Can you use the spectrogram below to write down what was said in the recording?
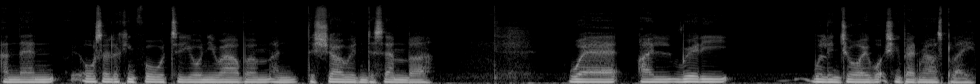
And then also looking forward to your new album and the show in December, where I really will enjoy watching Ben Rouse play.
